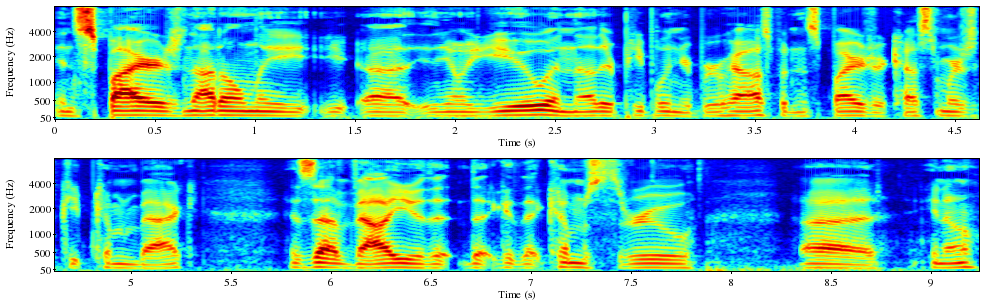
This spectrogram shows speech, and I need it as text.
inspires not only uh, you know you and the other people in your brew house, but inspires your customers to keep coming back. Is that value that that, that comes through? Uh, you know,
